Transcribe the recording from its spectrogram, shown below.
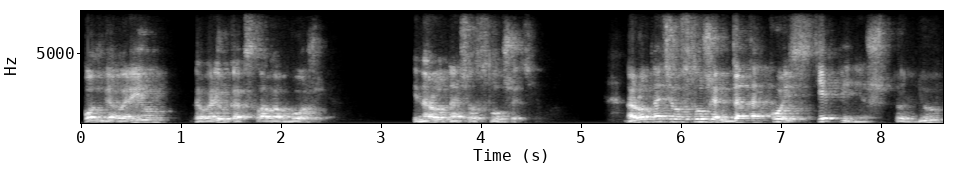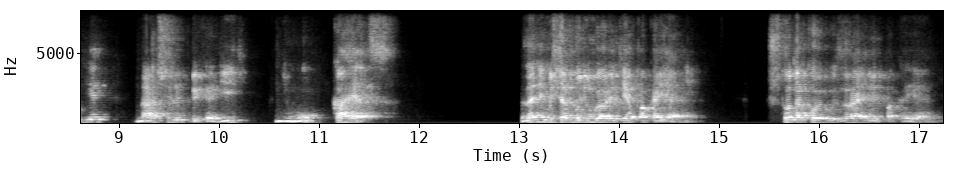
Он говорил, говорил как слава Божья. И народ начал слушать его. Народ начал слушать до такой степени, что люди начали приходить к нему каяться. Знаете, мы сейчас будем говорить и о покаянии. Что такое в Израиле покаяние?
